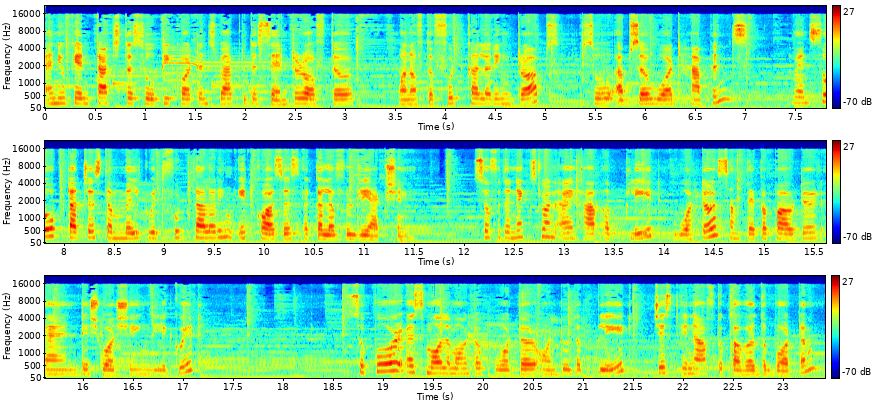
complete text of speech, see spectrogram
and you can touch the soapy cotton swab to the center of the one of the food coloring drops. So observe what happens. When soap touches the milk with food coloring, it causes a colorful reaction. So for the next one, I have a plate, water, some pepper powder and dishwashing liquid. So pour a small amount of water onto the plate, just enough to cover the bottom.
